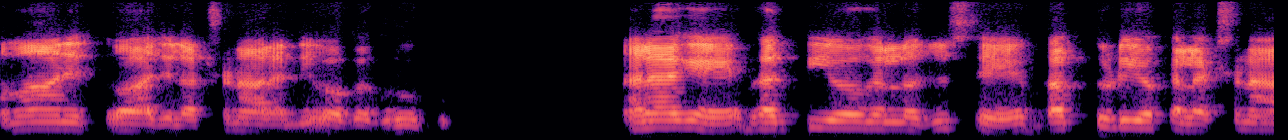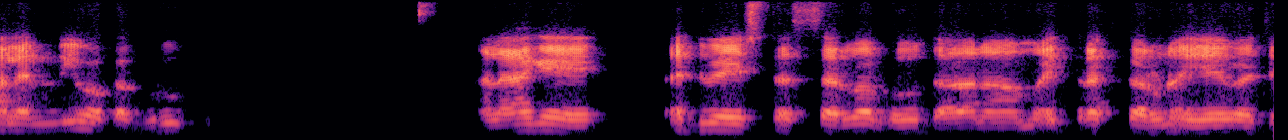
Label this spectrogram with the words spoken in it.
అమానిత్వాది లక్షణాలన్నీ ఒక గ్రూపు. అలాగే భక్తి యోగంలో చూస్తే భక్తుడి యొక్క లక్షణాలన్నీ ఒక గ్రూపు. అలాగే అద్వేష్ట సర్వభూతానాం మైత్ర కరుణ ఏవచ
